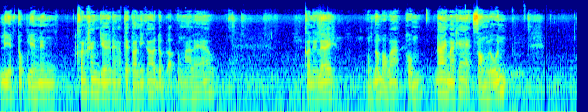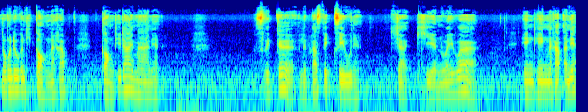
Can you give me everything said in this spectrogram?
เหรียญตกเหรียญหนึ่งค่อนข้างเยอะนะครับ แต่ตอนนี้ก็ดรอปลงมาแล้ว ก่อนอื่นเลย ผมต้องบอกว่าผมได้มาแค่สองลุ้น เรามาดูกันที่กล่องนะครับ กล่องที่ได้มาเนี่ยสติกเกอร์หรือพลาสติกซิลเนี่ย จะเขียนไว้ว่าเฮงเฮงนะครับ อันเนี้ย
